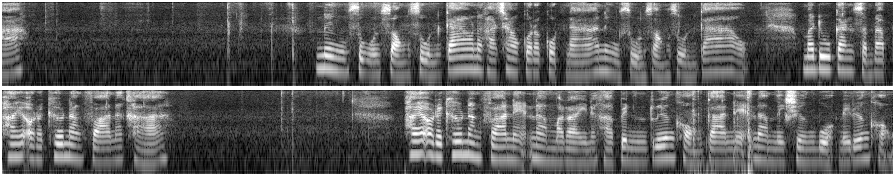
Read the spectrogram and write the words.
ะ10209 นะคะ ชาวกรกฎนะ 10209 มาดูกันสำหรับไพ่ Oracle นางฟ้านะคะ ไพ่ออร์เคิลนางฟ้าแนะนำอะไรนะคะ เป็นเรื่องของการแนะนำในเชิงบวกในเรื่องของ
